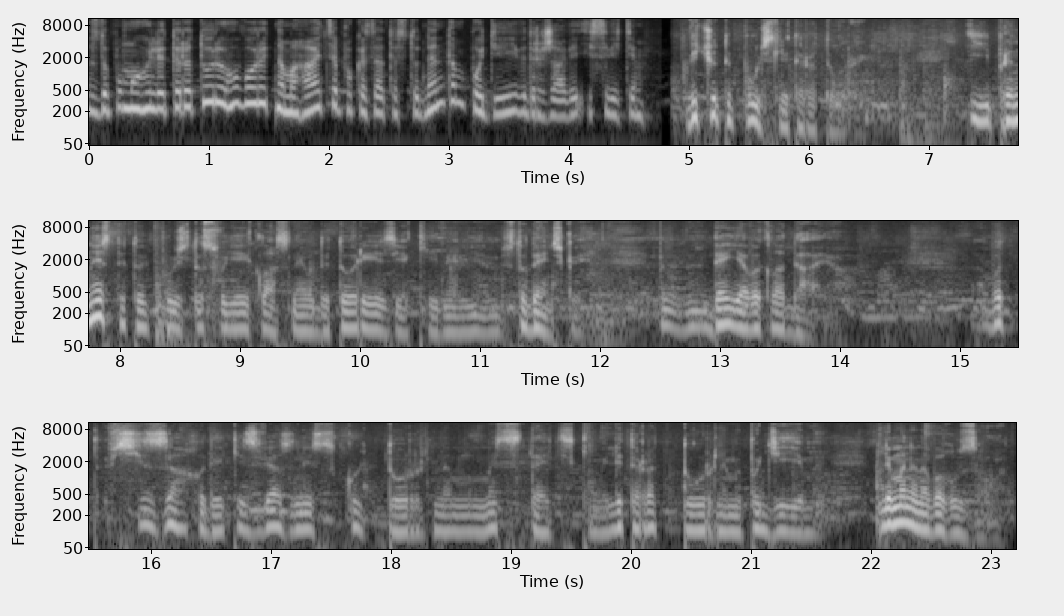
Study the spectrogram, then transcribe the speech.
З допомогою літератури, говорить, намагається показати студентам події в державі і світі. відчути пульс літератури і принести той пульс до своєї класної аудиторії, з якими студентської, де я викладаю. От всі заходи, які зв'язані з культурними, мистецькими, літературними подіями, для мене на вагу золота.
